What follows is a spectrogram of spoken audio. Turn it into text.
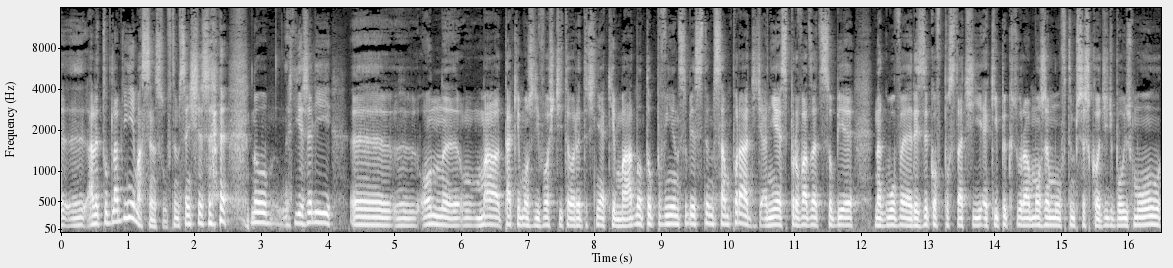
e, ale to dla mnie nie ma sensu, w tym sensie, że no, jeżeli e, e, on e, ma takie możliwości teoretycznie, jakie ma, no to powinien sobie z tym sam poradzić, a nie sprowadzać sobie na głowę ryzyko w postaci ekipy, która może mu w tym przeszkodzić, bo już mu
